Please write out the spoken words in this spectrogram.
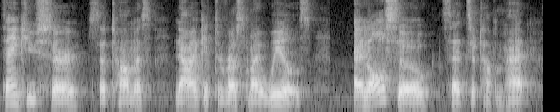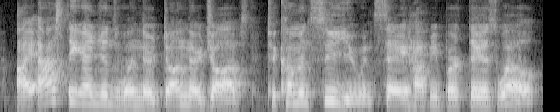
Thank you, sir, said Thomas. Now I get to rest my wheels. And also, said Sir Topham Hatt, I asked the engines when they're done their jobs to come and see you and say happy birthday as well.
